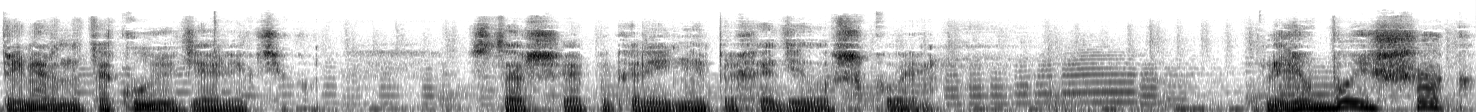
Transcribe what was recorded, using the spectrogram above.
Примерно такую диалектику старшее поколение проходило в школе. Любой шаг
